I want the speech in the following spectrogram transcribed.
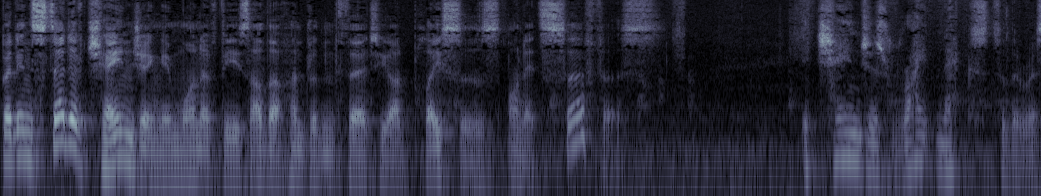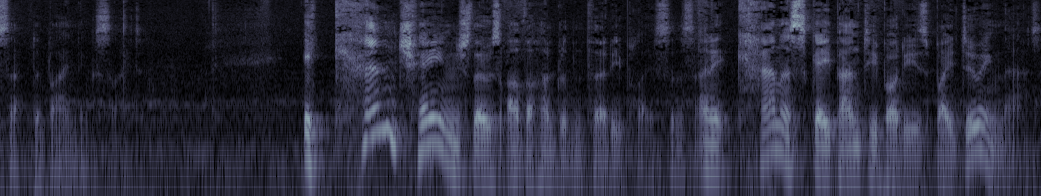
But instead of changing in one of these other 130 odd places on its surface, it changes right next to the receptor binding site. It can change those other 130 places, and it can escape antibodies by doing that.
